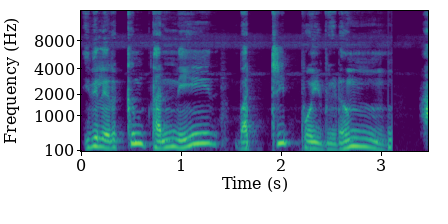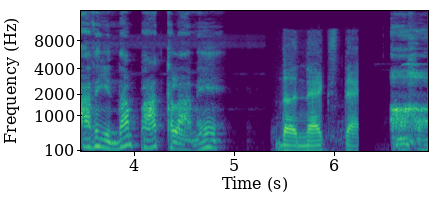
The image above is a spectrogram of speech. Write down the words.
இதில் இருக்கும் தண்ணீர் வற்றி போய்விடும். அதையும் தான் பார்க்கலாமே. Next day. ஆஹா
